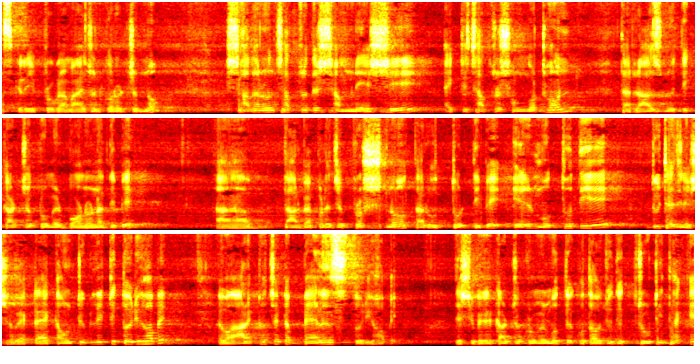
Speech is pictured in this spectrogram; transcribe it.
আজকের এই প্রোগ্রাম আয়োজন করার জন্য। সাধারণ ছাত্রদের সামনে এসে একটি ছাত্র সংগঠন তার রাজনৈতিক কার্যক্রমের বর্ণনা দিবে তার ব্যাপারে যে প্রশ্ন, তার উত্তর দিবে, এর মধ্য দিয়ে দুইটা জিনিস হবে, একটা অ্যাকাউন্টেবিলিটি তৈরি হবে এবং আরেকটা হচ্ছে একটা ব্যালেন্স তৈরি হবে। যে শিবিরের কার্যক্রমের মধ্যে কোথাও যদি ত্রুটি থাকে,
